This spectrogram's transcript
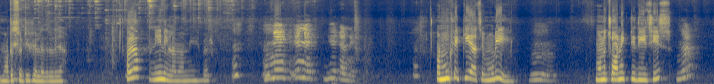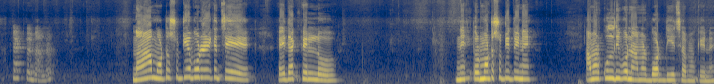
মটরশুঁটি ফেলে দিলে, যা। হলো, নিয়ে নিলাম আমি এবার। নে। ওর মুখে কি আছে মুড়ি? হুম। মনে হচ্ছে অনেকটি দিয়েছিস। না চারটা দানা। না মটরশুঁটিও ভরে রেখেছে। এই দেখ ফেলল। নে তোর মটরশুঁটি তুই নে। আমার কুল দিব না আমার বর দিয়েছে আমাকে এনে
